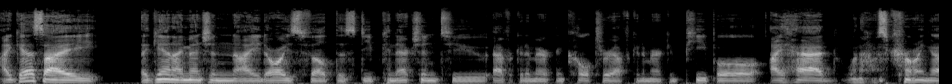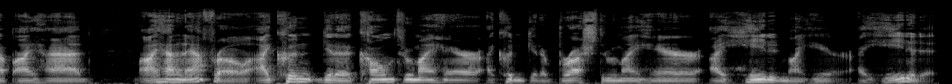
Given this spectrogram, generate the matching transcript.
I guess I, again, I mentioned I'd always felt this deep connection to African American culture, African American people. I had, when I was growing up, I had I had an afro. I couldn't get a comb through my hair. I couldn't get a brush through my hair. I hated my hair. I hated it.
